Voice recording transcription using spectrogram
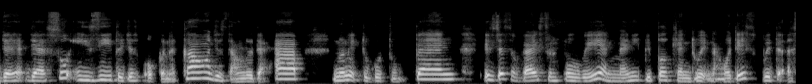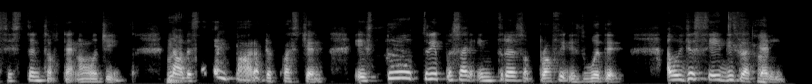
they they're so easy to just open account, just download the app, no need to go to bank. It's just a very simple way, and many people can do it nowadays with the assistance of technology. Now, the second part of the question is two, three percent interest or profit is worth it. I will just say this, like Terry.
